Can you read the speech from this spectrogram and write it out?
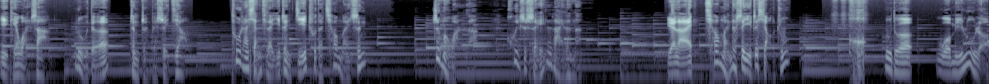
一天晚上，路德。正准备睡觉，突然响起了一阵急促的敲门声。这么晚了，会是谁来了呢？原来敲门的是一只小猪。路德，我迷路了，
